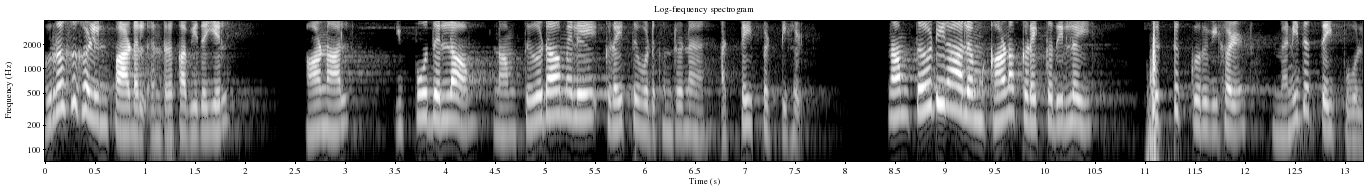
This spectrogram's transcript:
விறகுகளின் பாடல் என்ற கவிதையில் ஆனால் இப்போதெல்லாம் நாம் தேடாமலே கிடைத்து விடுகின்றன அட்டைப்பெட்டிகள் நாம் தேடினாலும் காண கிடைக்கதில்லை சிட்டுக்குருவிகள் மனிதத்தைப் போல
